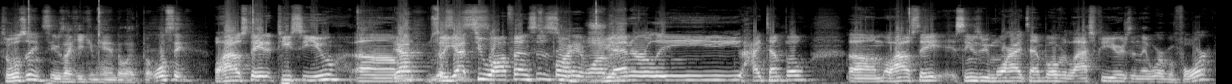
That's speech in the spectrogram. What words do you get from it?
So we'll see. seems like he can handle it, but we'll see. Ohio State at TCU. Um, Yeah, So you got two offenses, one of generally high tempo. Um, Ohio State seems to be more high tempo over the last few years than they were before.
